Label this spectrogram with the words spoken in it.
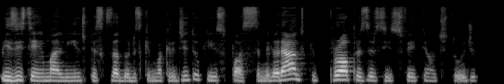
existem uma linha de pesquisadores que não acreditam que isso possa ser melhorado, que o próprio exercício feito em altitude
